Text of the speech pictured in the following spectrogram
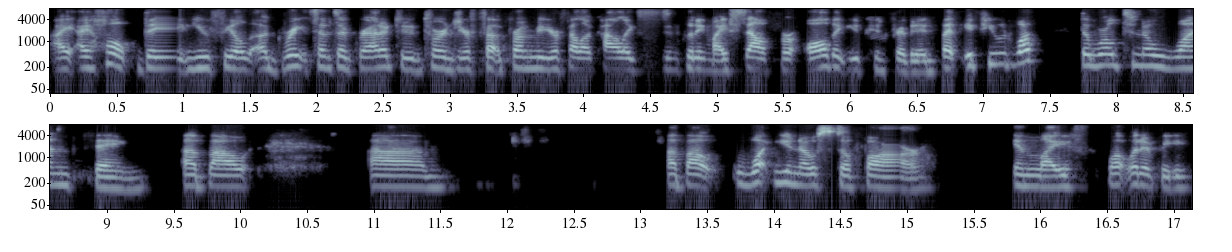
I, hope that you feel a great sense of gratitude towards your from your fellow colleagues, including myself, for all that you've contributed. But if you would want the world to know one thing about um, about what you know so far in life, what would it be?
